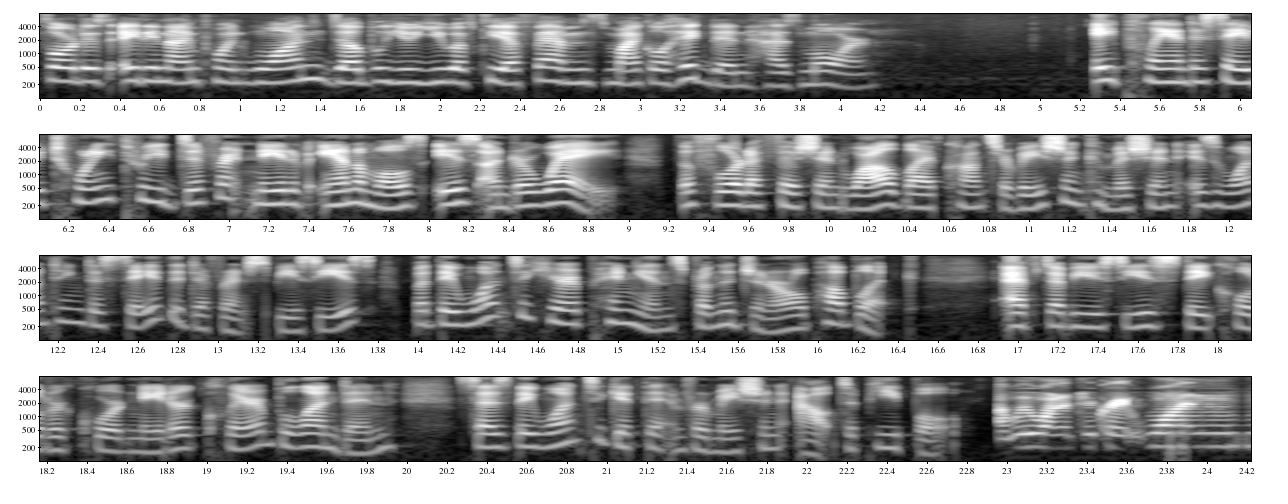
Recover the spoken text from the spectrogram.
Florida's 89.1 WUFTFM's Michael Higdon has more. A plan to save 23 different native animals is underway. The Florida Fish and Wildlife Conservation Commission is wanting to save the different species, but they want to hear opinions from the general public. FWC's stakeholder coordinator, Claire Blunden, says they want to get the information out to people. We wanted to create one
